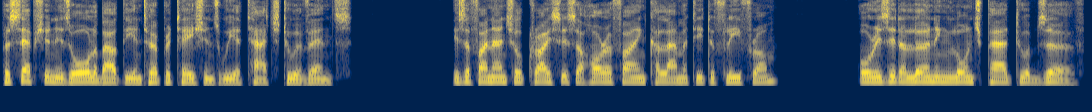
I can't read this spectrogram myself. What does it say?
Perception is all about the interpretations we attach to events. Is a financial crisis a horrifying calamity to flee from? Or is it a learning launchpad to observe?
